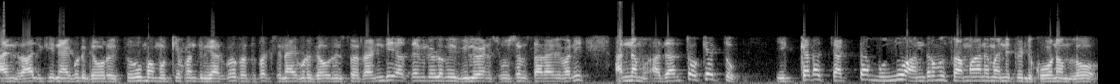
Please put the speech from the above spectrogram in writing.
ఆయన రాజకీయ నాయకుడు గౌరవిస్తూ మా ముఖ్యమంత్రి గారు కూడా ప్రతిపక్ష నాయకుడు గౌరవిస్తారు. రండి అసెంబ్లీలో మీ విలువైన సూచనలు సరాలివని అన్నాము. అదంతా ఒక ఎత్తు. ఇక్కడ చట్టం ముందు అందరము సమానం అనేటువంటి కోణంలో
